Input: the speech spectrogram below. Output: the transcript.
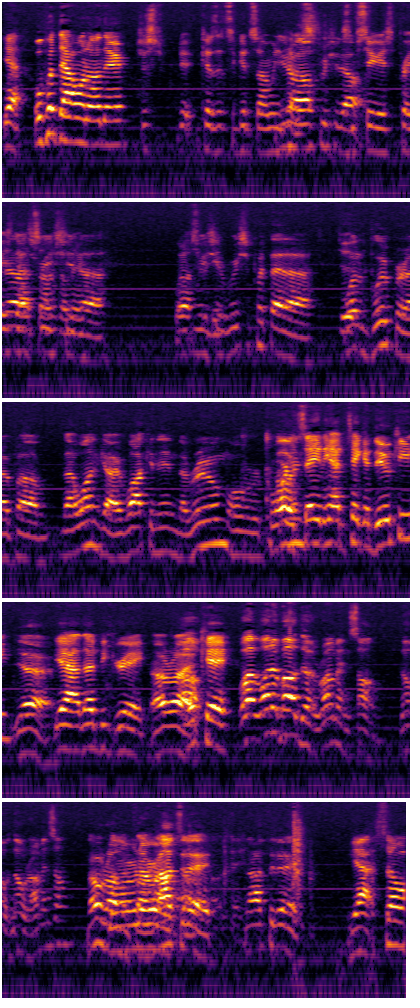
Yeah, we'll put that one on there just because it's a good song. We You need know to what have else we some serious praise You know God what else songs on there. uh, what else we we should do? we should put that uh Dude. one blooper of um that one guy walking in the room while we're Oh, recording. and saying he had to take a dookie. yeah. Yeah, that'd be great. All right. Okay. What What about the ramen song? No, no ramen song. No ramen. No, song. no ramen Not song. today. Okay. Not today. Yeah. So,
